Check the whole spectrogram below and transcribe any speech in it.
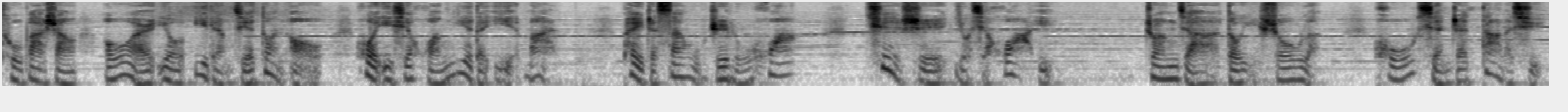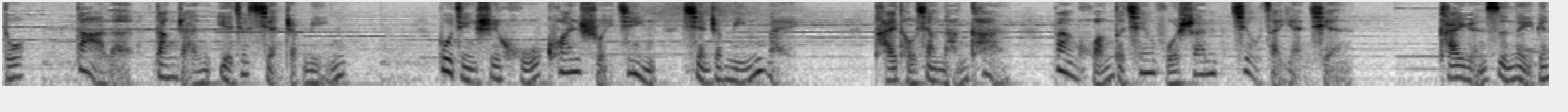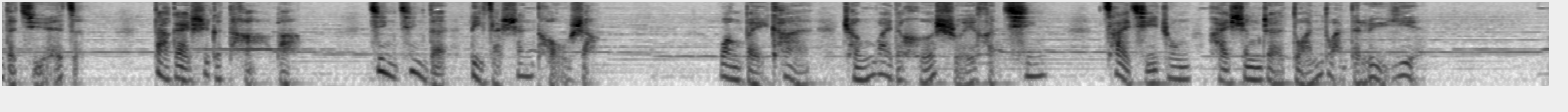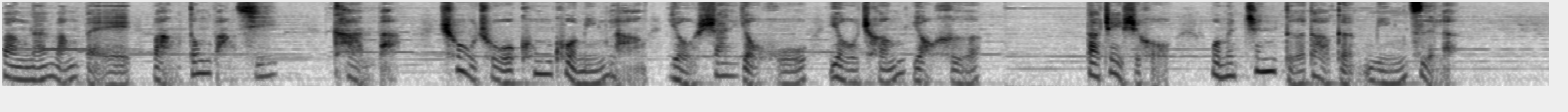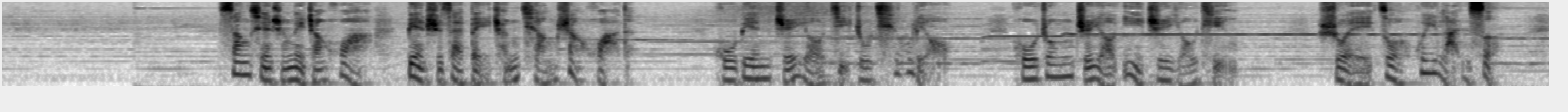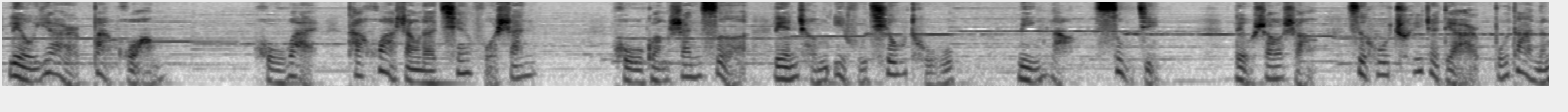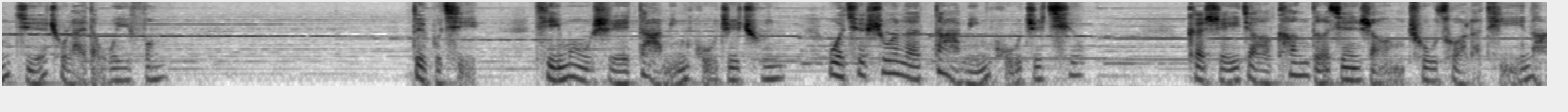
土坝上偶尔有一两节断藕，或一些黄叶的野蔓，配着三五枝芦花，确实有些画意。庄稼都已收了，湖显着大了许多，大了当然也就显着明。不仅是湖宽水静，显着明美；抬头向南看，半黄的千佛山就在眼前。开元寺那边的橛子，大概是个塔吧，静静地立在山头上。往北看，城外的河水很清，菜畦中还生着短短的绿叶。往南往北，往东往西。看吧，处处空阔明朗，有山有湖，有城有河。到这时候，我们真得到个名字了。桑先生那张画，便是在北城墙上画的。湖边只有几株秋柳，湖中只有一只游艇，水作灰蓝色，柳叶儿半黄。湖外，他画上了千佛山，湖光山色连成一幅秋图，明朗肃静。柳梢上似乎吹着点儿不大能觉出来的微风。对不起，题目是大明湖之春，我却说了大明湖之秋。可谁叫康德先生出错了题呢？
